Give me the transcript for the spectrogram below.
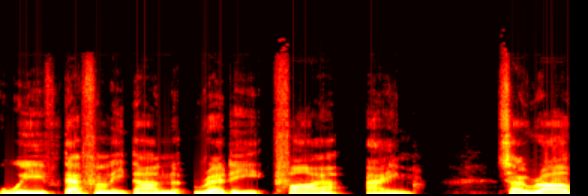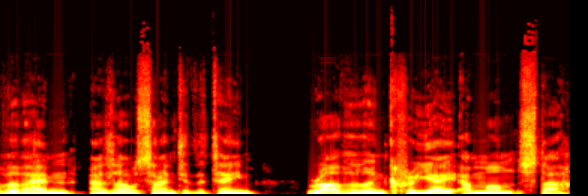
we've definitely done ready, fire, aim. So rather than, as I was saying to the team, rather than create a monster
